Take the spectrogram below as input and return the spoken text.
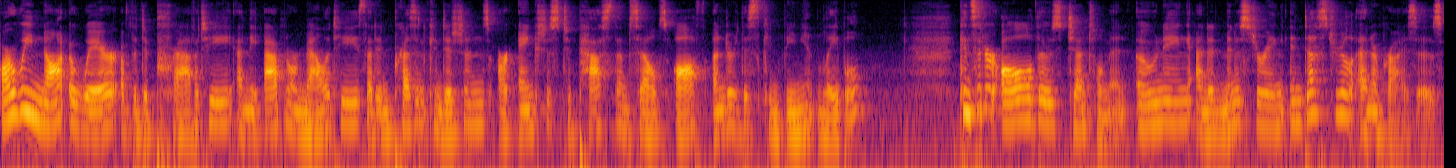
Are we not aware of the depravity and the abnormalities that in present conditions are anxious to pass themselves off under this convenient label? Consider all those gentlemen owning and administering industrial enterprises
